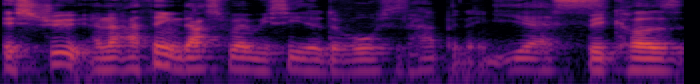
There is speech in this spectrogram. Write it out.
it's true, and I think that's where we see the divorces happening. Yes. because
